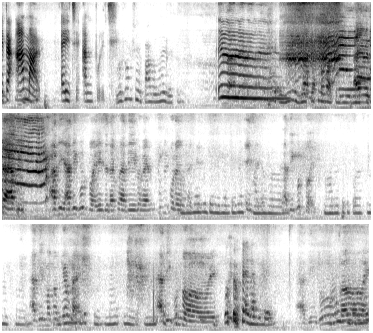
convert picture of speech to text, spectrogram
এটা আমার। এই যে আমি পড়েছি। পাগল হয়ে আদি আদি গুড বয় এই যে দেখো আদি এইভাবে টুপি গুড বয় আদির মতো কেউ নাই আদি গুড বয় আদি গুড বয়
